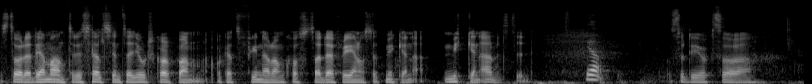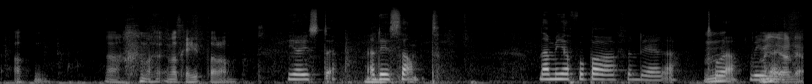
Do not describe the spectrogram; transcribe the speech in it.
står det diamanter är sällsynta i jordskorpan och att finna dem kostar därför i genomsnitt mycket, mycket arbetstid. Ja. Så det är också att ja, man ska hitta dem. Ja just det. Ja Mm. det är sant. Nej men jag får bara fundera tror jag. Men Vidare. gör det.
